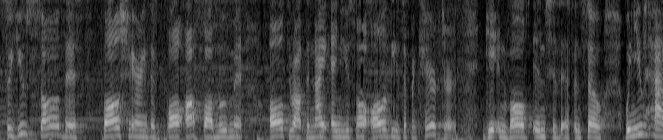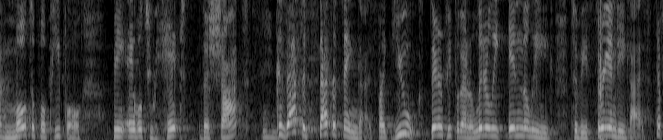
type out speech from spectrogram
So you saw this ball sharing, this ball off ball movement all throughout the night and you saw all of these different characters get involved into this. And so when you have multiple people being able to hit the shot, mm-hmm. because that's a that's a thing, guys. Like you, there are people that are literally in the league to be three and D guys. Yep.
